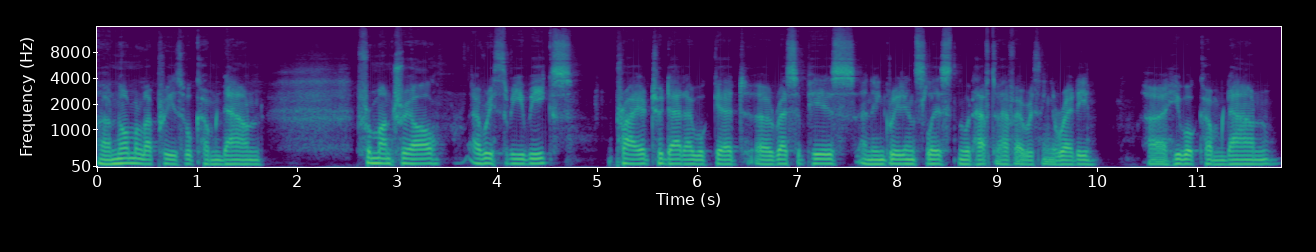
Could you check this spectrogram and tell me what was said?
Uh, Norman Laprise will come down from Montreal every three weeks. Prior to that, I would get uh, recipes and ingredients list and would have to have everything ready. Uh, he will come down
